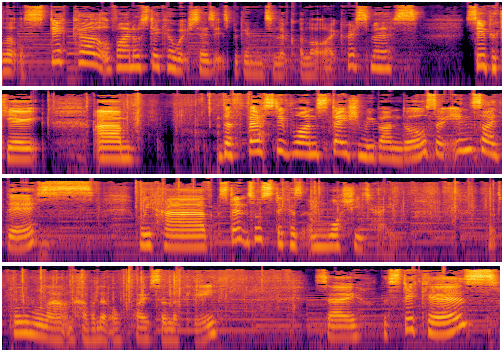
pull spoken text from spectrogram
little sticker, a little vinyl sticker, which says it's beginning to look a lot like Christmas. Super cute. Um, the festive one stationery bundle. So inside this, we have stencil stickers and washi tape. Let's pull them all out and have a little closer looky. So the stickers,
